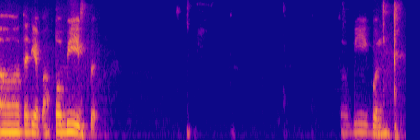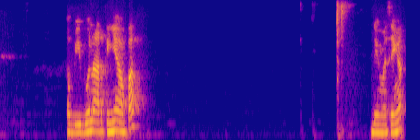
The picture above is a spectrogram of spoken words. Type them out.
uh, tadi apa? Tobib. Tobibun. Tobibun artinya apa? Dia masih ingat?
